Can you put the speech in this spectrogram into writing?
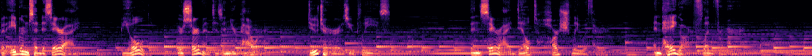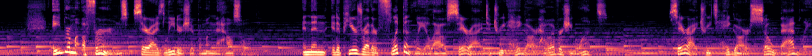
But Abram said to Sarai, Behold, your servant is in your power. Do to her as you please. Then Sarai dealt harshly with her, and Hagar fled from her. Abram affirms Sarai's leadership among the household and then it appears rather flippantly allows Sarai to treat Hagar however she wants. Sarai treats Hagar so badly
